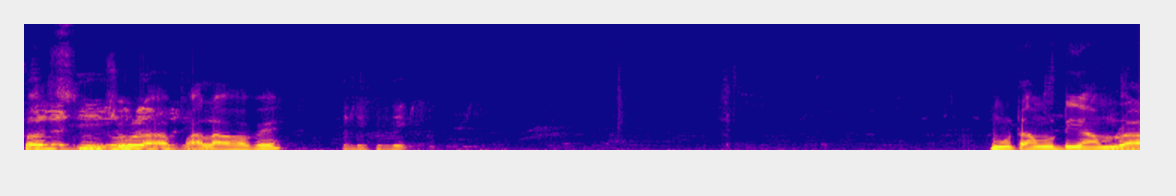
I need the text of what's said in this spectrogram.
পাঁচ জোড়া পালা হবে। মোটামুটি আমরা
